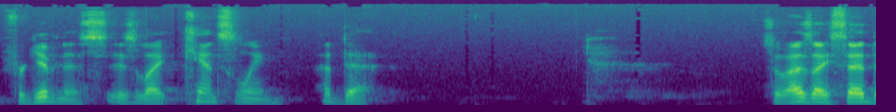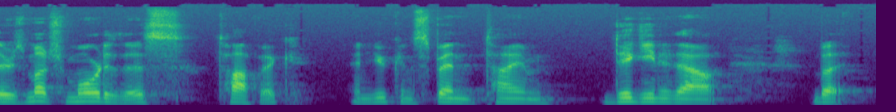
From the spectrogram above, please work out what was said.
Forgiveness is like canceling a debt. So, as I said, there's much more to this topic, and you can spend time digging it out. But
